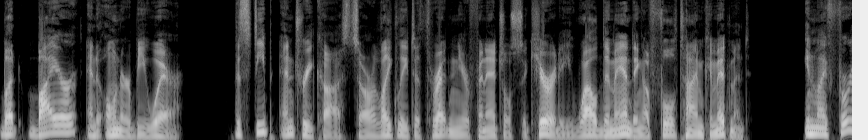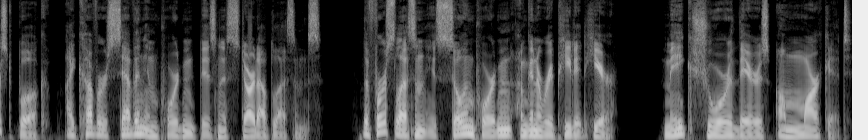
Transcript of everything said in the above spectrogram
but buyer and owner beware. The steep entry costs are likely to threaten your financial security while demanding a full time commitment. In my first book, I cover seven important business startup lessons. The first lesson is so important, I'm going to repeat it here. Make sure there's a market.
